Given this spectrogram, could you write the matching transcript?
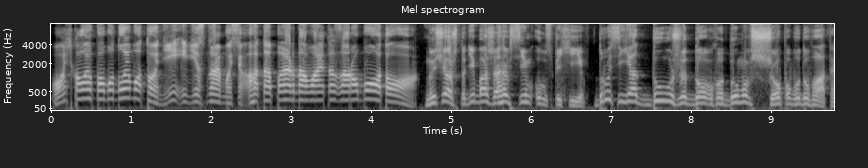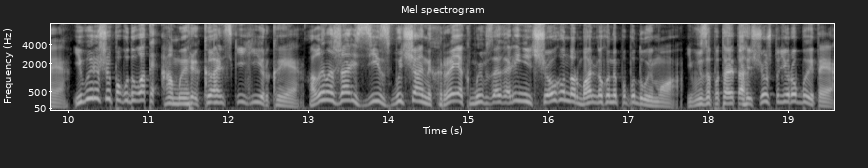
Ось коли побудуємо, тоді і дізнаємося. А тепер давайте за роботу. Ну що ж, тоді бажаю всім успіхів. Друзі, я дуже довго думав, що побудувати. І вирішив побудувати американські гірки. Але, на жаль, зі звичайних рейок ми взагалі нічого нормального не побудуємо. І ви запитаєте, а що ж тоді робити?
